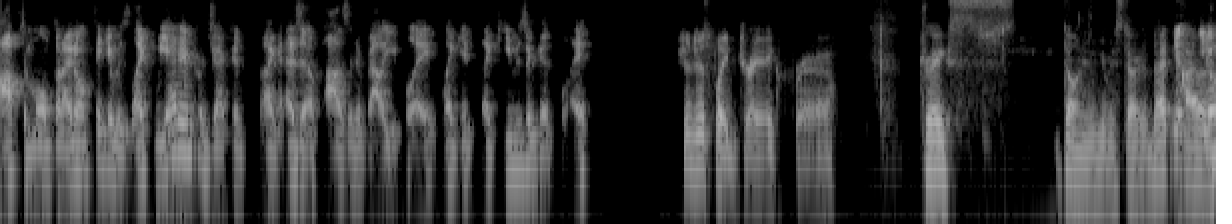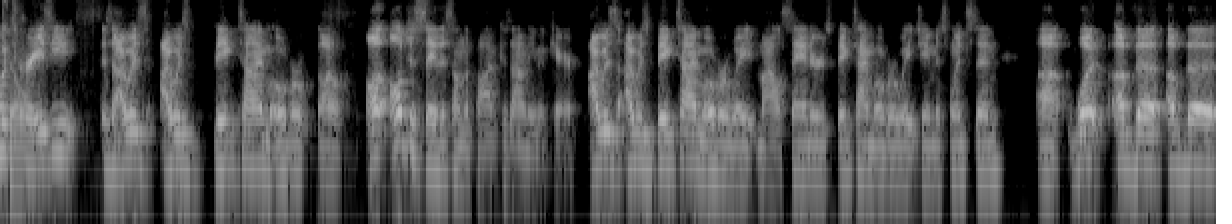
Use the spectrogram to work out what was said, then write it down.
optimal, but I don't think it was like we had him projected like as a positive value play. Like it. Like he was a good play. should just play Drake, bro. Drake's. Don't even get me started. That You, Kyler you know what's Till- crazy is I was I was big time over. Oh, I'll, I'll just say this on the pod because I don't even care. I was I was big time overweight Miles Sanders, big time overweight Jameis Winston. Uh, what of the of the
